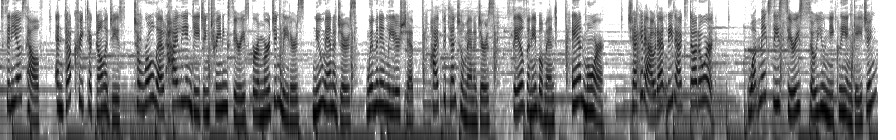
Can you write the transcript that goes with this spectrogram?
Syneos Health, and Duck Creek Technologies to roll out highly engaging training series for emerging leaders, new managers, women in leadership, high potential managers, sales enablement, and more. Check it out at leadx.org. What makes these series so uniquely engaging?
